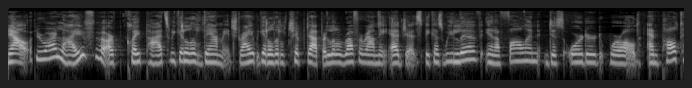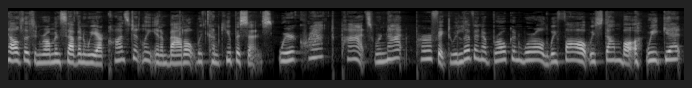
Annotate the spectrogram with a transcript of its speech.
Now, through our life, our clay pots, we get a little damaged, right? We get a little chipped up or a little rough around the edges because we live in a fallen, disordered world. And Paul tells us in Romans 7 we are constantly in a battle with concupiscence. We're cracked pots. We're not perfect. We live in a broken world. We fall, we stumble, we get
